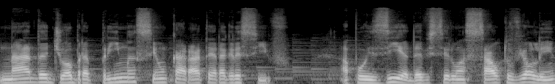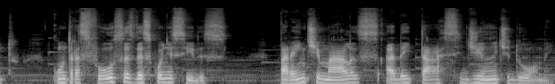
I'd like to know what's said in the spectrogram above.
Nada de obra-prima sem um caráter agressivo. A poesia deve ser um assalto violento contra as forças desconhecidas, para intimá-las a deitar-se diante do homem.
